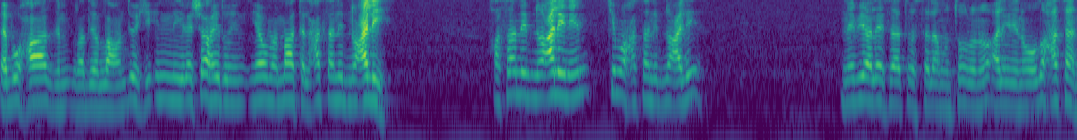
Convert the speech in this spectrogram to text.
Ebu Hazim radıyallahu anh diyor ki inni le şahidun yevme matel Hasan ibn Ali. Hasan ibn Ali'nin kim o Hasan ibn Ali? Nebi Aleyhisselatü Vesselam'ın torunu Ali'nin oğlu Hasan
